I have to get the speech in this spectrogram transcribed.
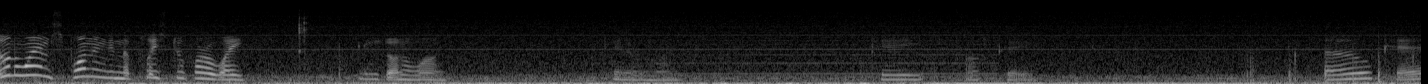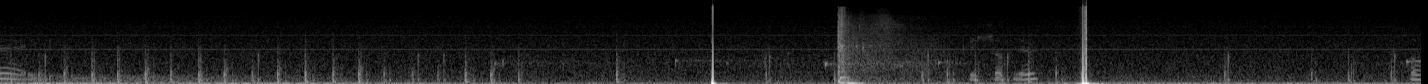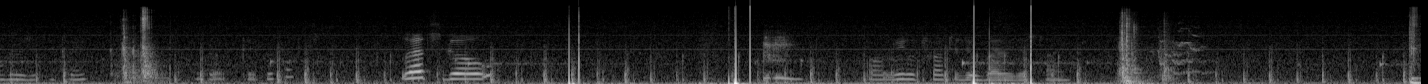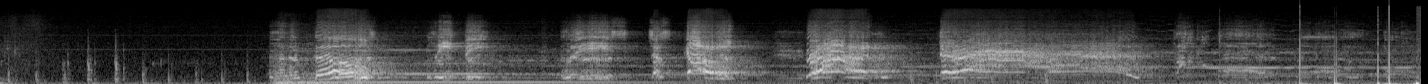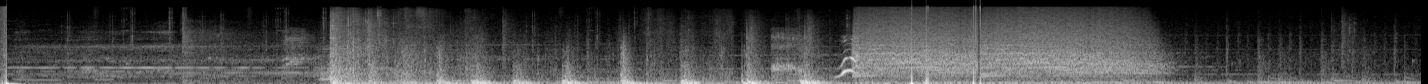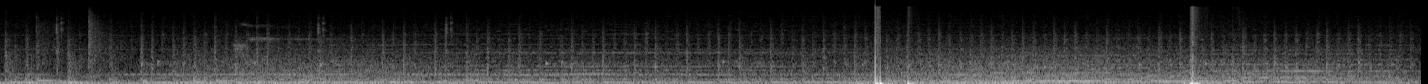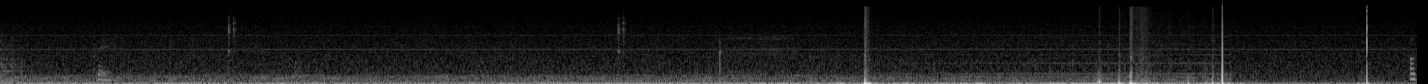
Don't know why I'm spawning in a place too far away. I just don't know why. Okay, never mind. Okay, okay. Okay. It's up there. Oh, here is it? Okay. Okay, perfect. Let's go. I'll really try to do better this time.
